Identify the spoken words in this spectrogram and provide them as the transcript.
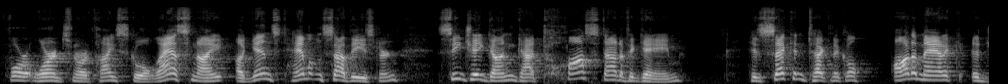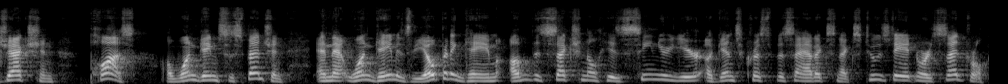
for Lawrence North High School. Last night against Hamilton Southeastern, CJ Gunn got tossed out of a game. His second technical, automatic ejection, plus a one game suspension. And that one game is the opening game of the sectional his senior year against Crispus Attucks next Tuesday at North Central.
